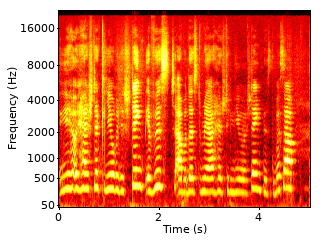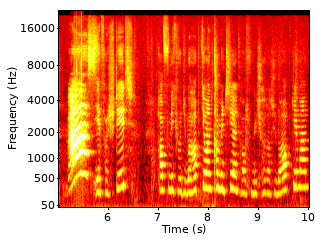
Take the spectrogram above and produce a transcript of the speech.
Hashtag Liorio stinkt. Ihr wisst, aber desto mehr Hashtag Liorio stinkt, desto besser. Was? Ihr versteht. Hoffentlich wird überhaupt jemand kommentieren. Hoffentlich hört das überhaupt jemand.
